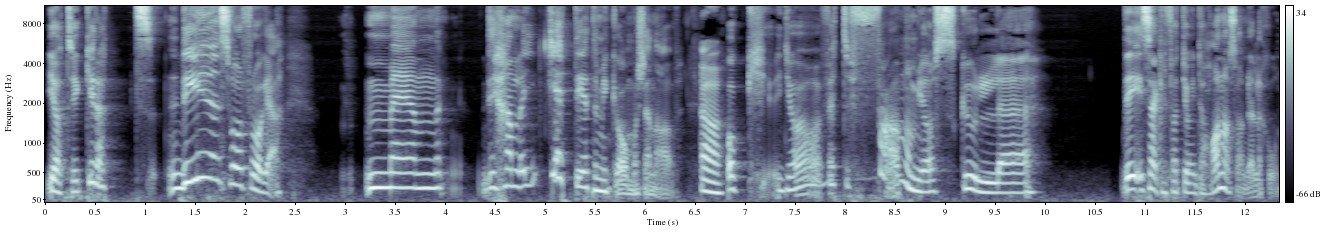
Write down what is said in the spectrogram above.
jag tycker att det är en svår fråga. Men det handlar jätte- jättemycket om att känna av. Ja. Och jag vet fan om jag skulle... Det är säkert för att jag inte har någon sån relation.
